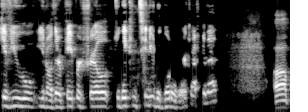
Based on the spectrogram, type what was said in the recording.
give you you know their paper trail, do they continue to go to work after that? Um,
